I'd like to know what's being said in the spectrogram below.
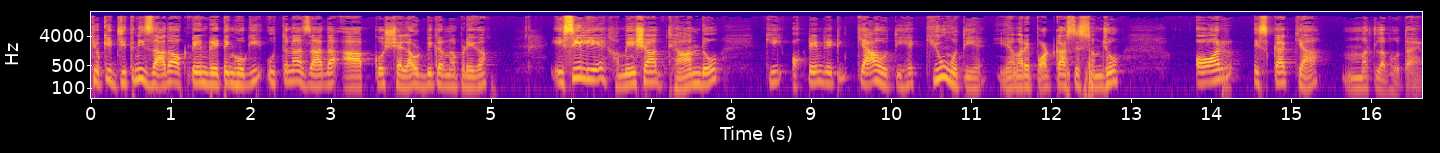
क्योंकि जितनी ज़्यादा ऑक्टेन रेटिंग होगी, उतना ज़्यादा आपको शेल आउट भी करना पड़ेगा। इसीलिए हमेशा ध्यान दो कि ऑक्टेन रेटिंग क्या होती है, क्यों होती है, ये हमारे पॉडकास्ट से समझो। और इसका क्या मतलब होता है?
